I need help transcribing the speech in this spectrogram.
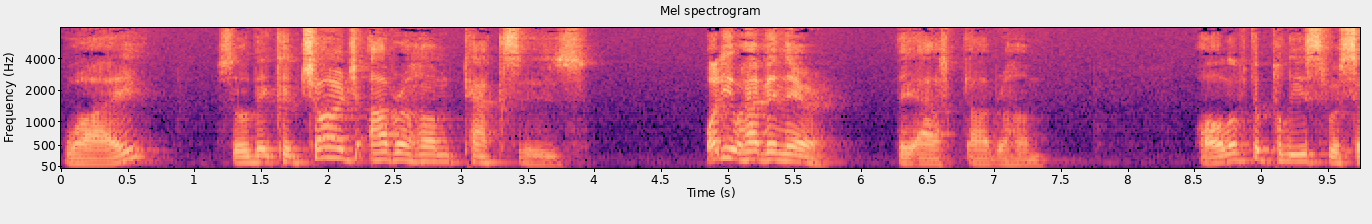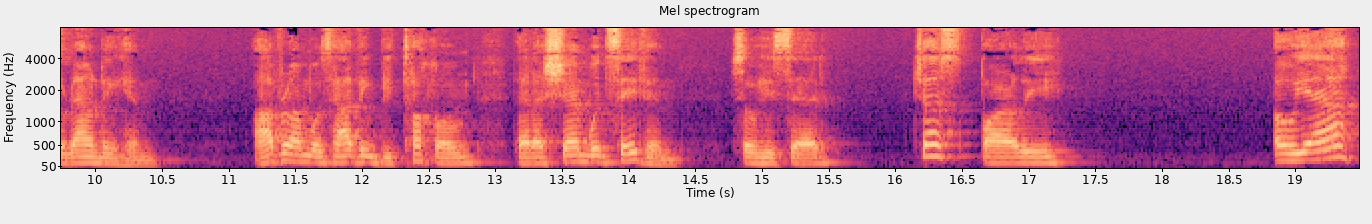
Why? So they could charge Abraham taxes. What do you have in there? They asked Abraham. All of the police were surrounding him. Abraham was having bitachon that Hashem would save him, so he said, Just barley. Oh, yeah?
